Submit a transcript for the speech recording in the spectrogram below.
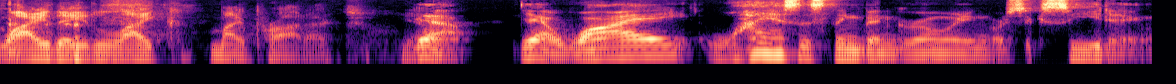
why they like my product yeah. yeah yeah why why has this thing been growing or succeeding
